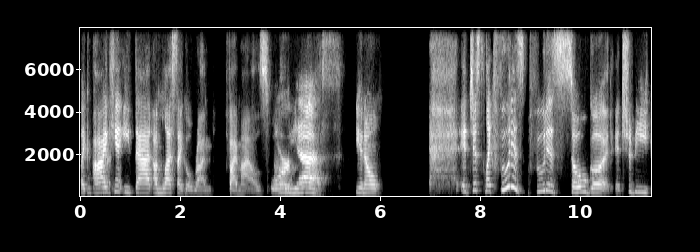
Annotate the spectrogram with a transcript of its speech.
Like, I can't eat that unless I go run five miles, Oh, or, yes. you know, it just like food is food is so good. It should be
